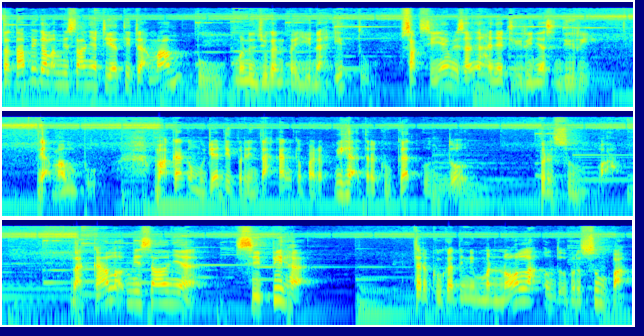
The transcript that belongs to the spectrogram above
tetapi kalau misalnya dia tidak mampu menunjukkan bayinah itu saksinya misalnya hanya dirinya sendiri nggak mampu. Maka kemudian diperintahkan kepada pihak tergugat untuk bersumpah. Nah kalau misalnya si pihak tergugat ini menolak untuk bersumpah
